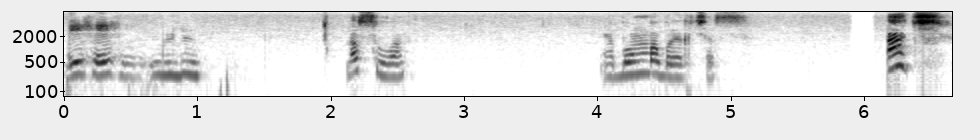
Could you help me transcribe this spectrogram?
Hehe öldü. Nasıl lan? Ya bomba bırakacağız. Aç.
